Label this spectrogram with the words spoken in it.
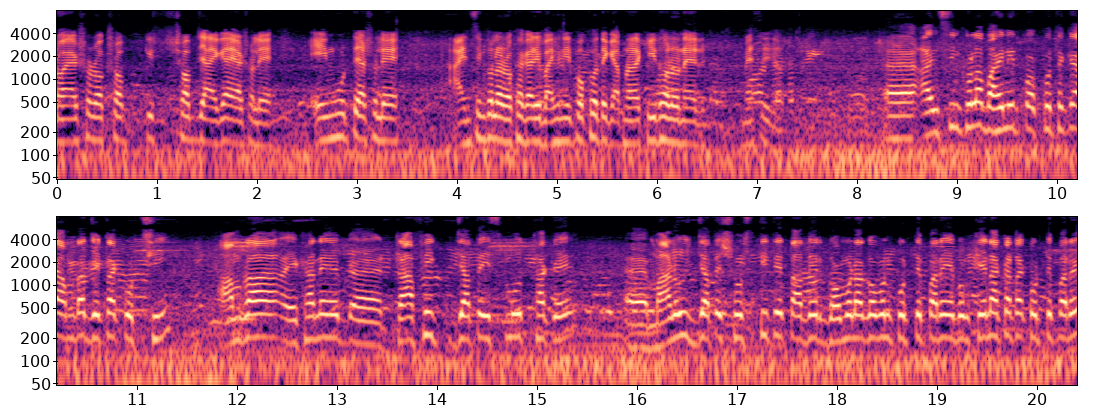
নয়া সড়ক, সব সব জায়গায় আসলে এই মুহূর্তে আসলে আইন শৃঙ্খলা রক্ষাকারী বাহিনীর পক্ষ থেকে আপনারা কি ধরনের মেসেজ আছে? আইন শৃঙ্খলা বাহিনীর পক্ষ থেকে আমরা যেটা করছি, আমরা এখানে ট্রাফিক যাতে স্মুথ থাকে মানুষ যাতে স্বস্তিতে তাদের গমনাগমন করতে পারে এবং কেনাকাটা করতে পারে,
